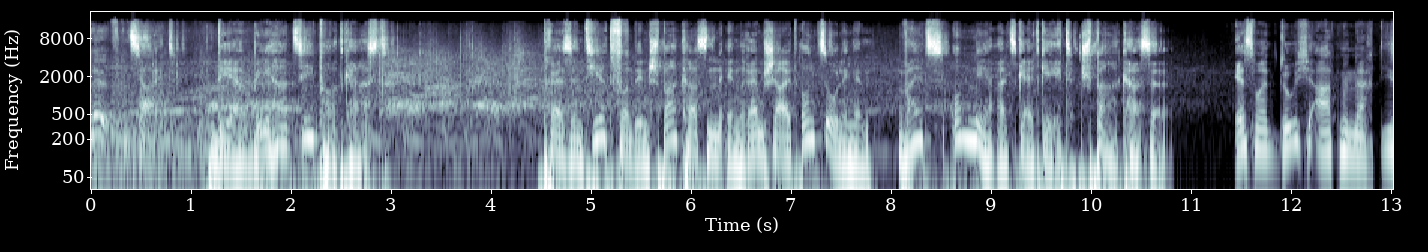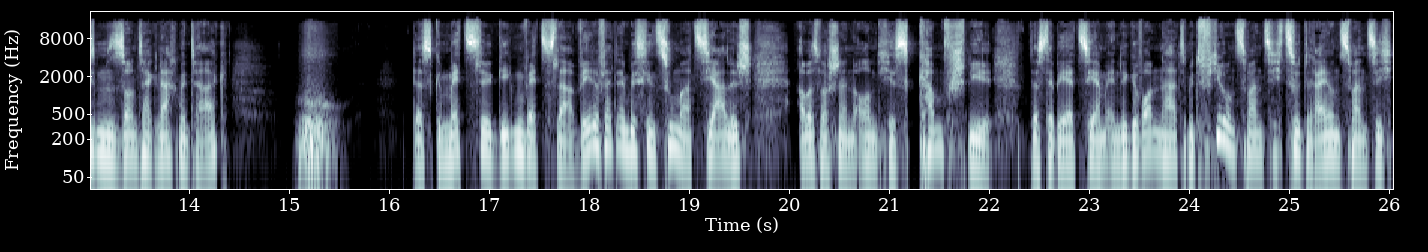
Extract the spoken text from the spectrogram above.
Löwenzeit, der BHC-Podcast. Präsentiert von den Sparkassen in Remscheid und Solingen. Weil es um mehr als Geld geht. Sparkasse. Erstmal durchatmen nach diesem Sonntagnachmittag. Puh. Das Gemetzel gegen Wetzlar wäre vielleicht ein bisschen zu martialisch, aber es war schon ein ordentliches Kampfspiel, das der BRC am Ende gewonnen hat mit 24 zu 23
